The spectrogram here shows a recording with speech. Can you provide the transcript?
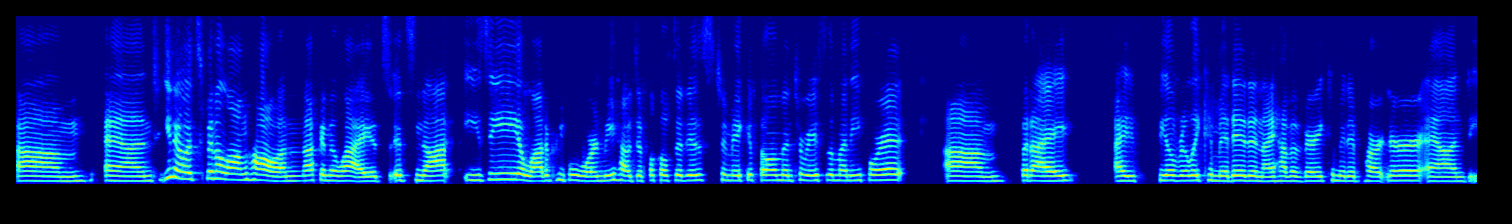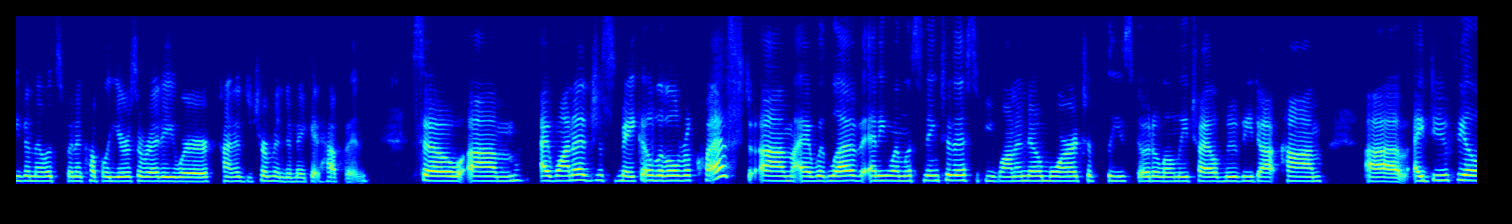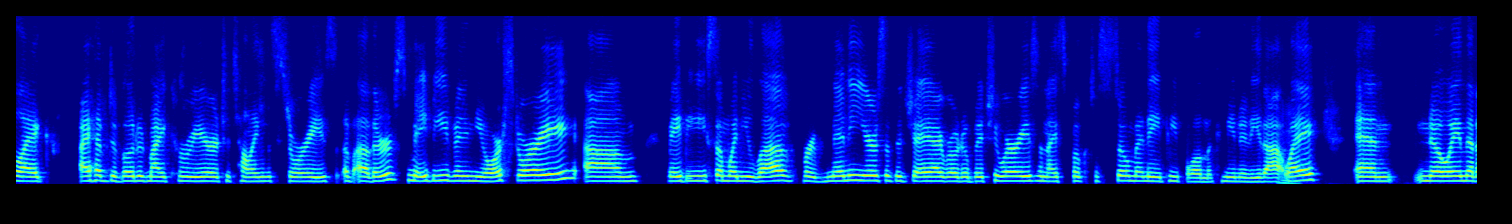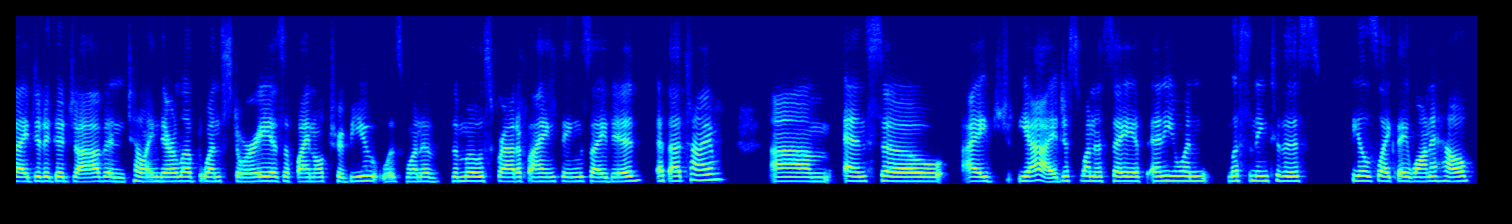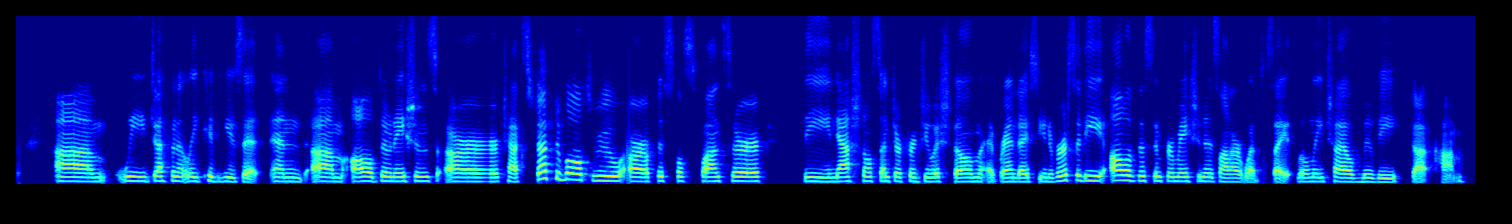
Um, and you know, it's been a long haul. I'm not going to lie; it's it's not easy. A lot of people warn me how difficult it is to make a film and to raise the money for it. Um, but I I feel really committed, and I have a very committed partner. And even though it's been a couple years already, we're kind of determined to make it happen. So um, I want to just make a little request. Um, I would love anyone listening to this, if you want to know more, to please go to lonelychildmovie.com. Uh, I do feel like I have devoted my career to telling the stories of others, maybe even your story, um, maybe someone you love. For many years at the J, I wrote obituaries and I spoke to so many people in the community that mm-hmm. way. And knowing that I did a good job and telling their loved one story as a final tribute was one of the most gratifying things I did at that time. Um, and so I, yeah, I just want to say if anyone listening to this feels like they want to help, um, we definitely could use it. And um, all donations are tax deductible through our fiscal sponsor, the National Center for Jewish Film at Brandeis University. All of this information is on our website, lonelychildmovie.com.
